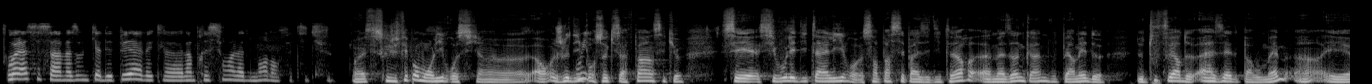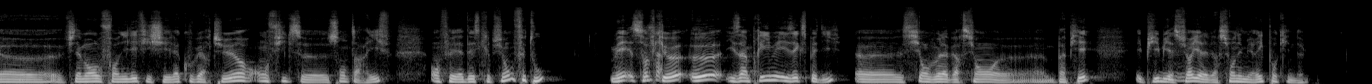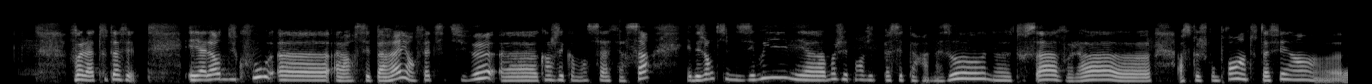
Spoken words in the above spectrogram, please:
voilà, c'est ça, Amazon KDP avec l'impression à la demande, en fait, si tu veux. Ouais, c'est ce que j'ai fait pour mon livre aussi. Hein. Alors, je le dis oui. pour ceux qui savent pas, hein, c'est que c'est si vous voulez éditer un livre sans passer par les éditeurs, Amazon quand même vous permet de, de tout faire de A à Z par vous-même. Hein, et euh, finalement, on vous fournit les fichiers, la couverture, on fixe euh, son tarif, on fait la description, on fait tout. Mais sauf que eux, ils impriment et ils expédient euh, si on veut la version euh, papier. Et puis, bien sûr, il y a la version numérique pour Kindle. Voilà, tout à fait. Et alors du coup, euh, alors c'est pareil en fait, si tu veux, euh, quand j'ai commencé à faire ça, il y a des gens qui me disaient oui, mais euh, moi j'ai pas envie de passer par Amazon, euh, tout ça, voilà. Alors ce que je comprends, hein, tout à fait. Hein,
